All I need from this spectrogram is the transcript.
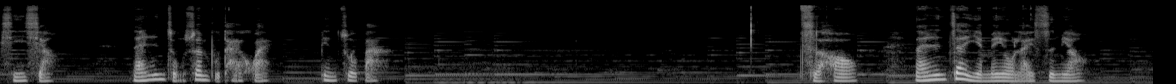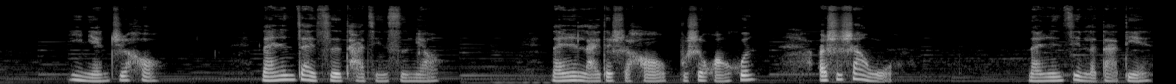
心想：男人总算不太坏，便作罢。此后，男人再也没有来寺庙。一年之后，男人再次踏进寺庙。男人来的时候不是黄昏，而是上午。男人进了大殿，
